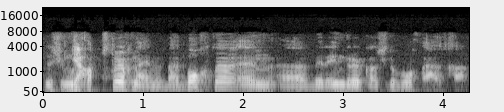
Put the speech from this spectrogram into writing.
Dus je moet Ja. gas terugnemen bij bochten en eh, weer indrukken als je de bocht uitgaat.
